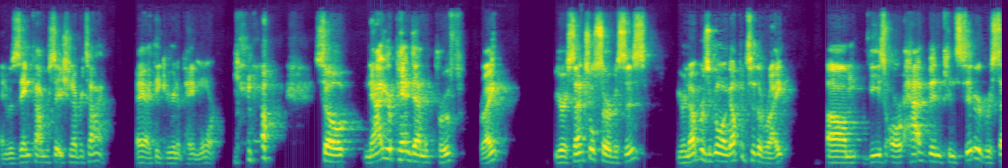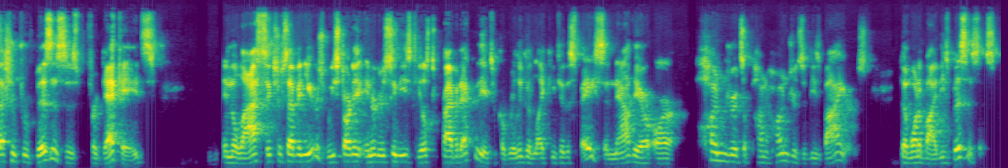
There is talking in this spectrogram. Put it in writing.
and it was the same conversation every time. Hey, I think you're going to pay more. So now you're pandemic proof, right? Your essential services, your numbers are going up and to the right. Um, these are have been considered recession-proof businesses for decades. In the last six or seven years, we started introducing these deals to private equity. They took a really good liking to the space, and now there are hundreds upon hundreds of these buyers that want to buy these businesses.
